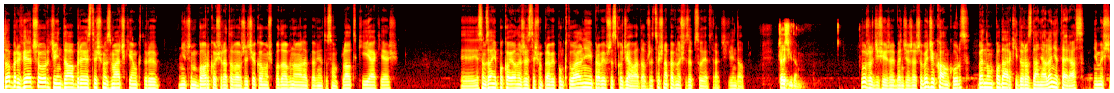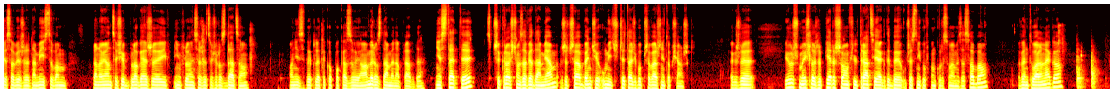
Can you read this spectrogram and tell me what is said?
Dobry wieczór, dzień dobry. Jesteśmy z Maćkiem, który niczym Borkoś ratował życie komuś podobno, ale pewnie to są plotki jakieś. Yy, Jestem zaniepokojony, że jesteśmy prawie punktualni i prawie wszystko działa dobrze. Coś na pewno się zepsuje w trakcie. Dzień dobry. Cześć, witam. Dużo dzisiaj będzie rzeczy. Będzie konkurs, będą podarki do rozdania, ale nie teraz. Nie myślcie sobie, że na miejscu wam planujący się blogerzy i influencerzy coś rozdadzą. Oni zwykle tylko pokazują, a my rozdamy naprawdę. Niestety, z przykrością zawiadamiam, że trzeba będzie umieć czytać, bo przeważnie to książki. Także już myślę, że pierwszą filtrację jak gdyby uczestników konkursu mamy za sobą, ewentualnego.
